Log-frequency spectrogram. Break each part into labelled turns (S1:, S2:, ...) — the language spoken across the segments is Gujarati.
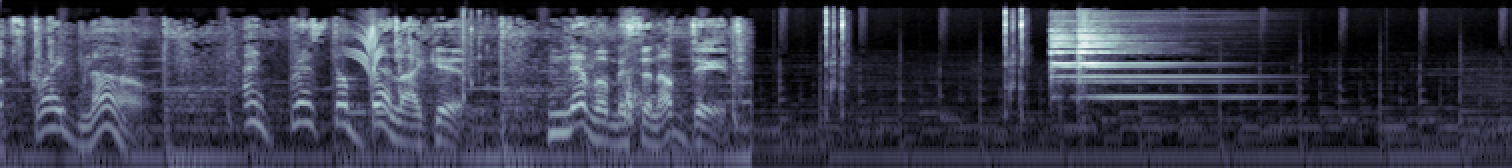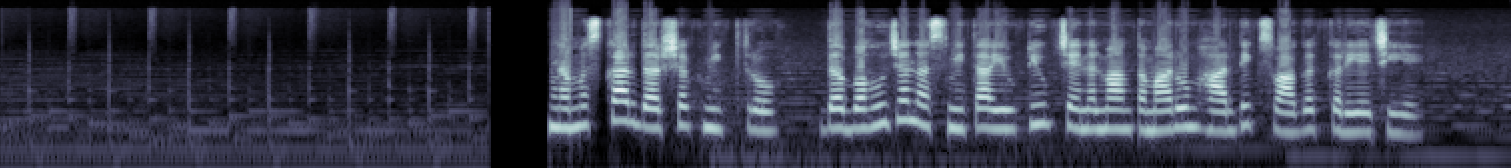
S1: Subscribe now and press the bell icon. Never miss an update.
S2: નમસ્કાર દર્શક મિત્રો, ધ બહુજન અસ્મિતા યુટ્યુબ ચેનલમાં તમારું હાર્દિક સ્વાગત કરીએ છીએ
